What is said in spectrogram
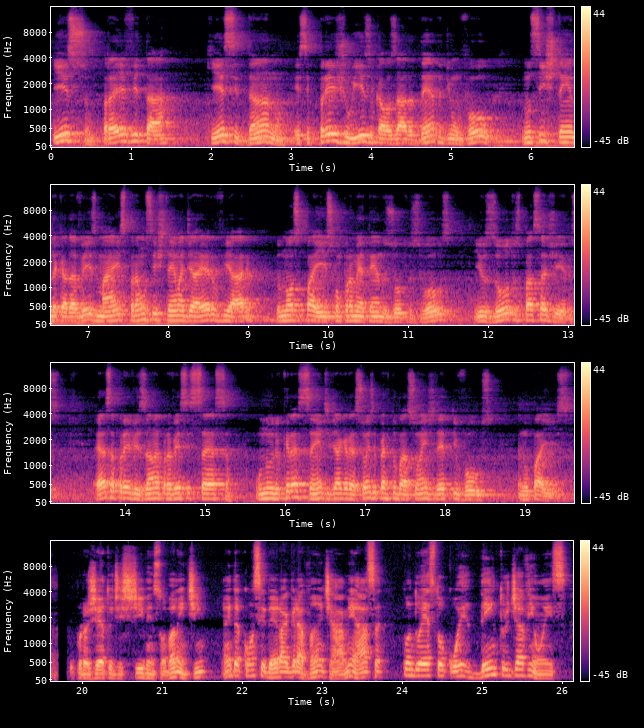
Isso para evitar que esse dano, esse prejuízo causado dentro de um voo, não se estenda cada vez mais para um sistema de aeroviário do nosso país, comprometendo os outros voos e os outros passageiros. Essa previsão é para ver se cessa o um número crescente de agressões e perturbações dentro de voos no país. O projeto de Stevenson Valentim ainda considera agravante a ameaça quando esta ocorrer dentro de aviões,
